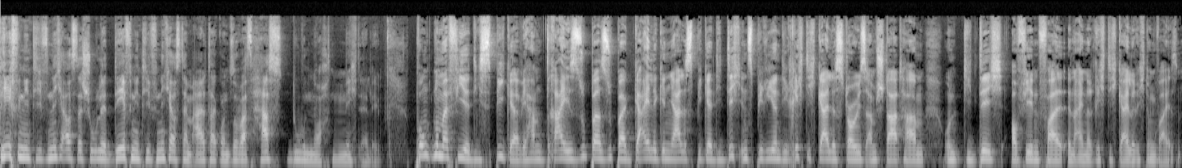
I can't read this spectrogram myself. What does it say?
definitiv nicht aus der Schule, definitiv nicht aus deinem Alltag und sowas hast du noch nicht erlebt. Punkt Nummer vier, die Speaker. Wir haben drei super, super geile, geniale Speaker, die dich inspirieren, die richtig geile Stories am Start haben und die dich auf jeden Fall in eine richtig geile Richtung weisen.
